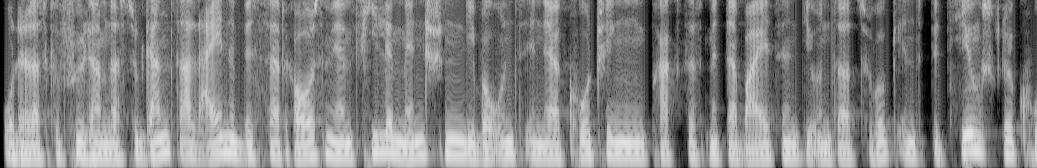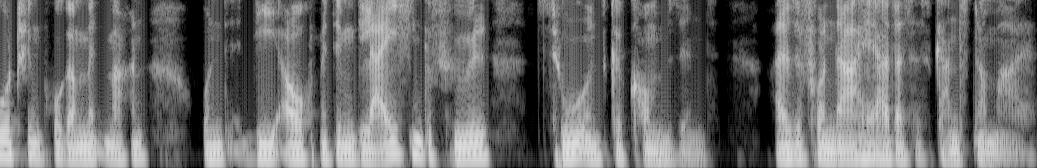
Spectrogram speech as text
oder das Gefühl haben, dass du ganz alleine bist da draußen. Wir haben viele Menschen, die bei uns in der Coaching-Praxis mit dabei sind, die unser Zurück ins Beziehungsglück-Coaching-Programm mitmachen und die auch mit dem gleichen Gefühl zu uns gekommen sind. Also von daher, das ist ganz normal.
